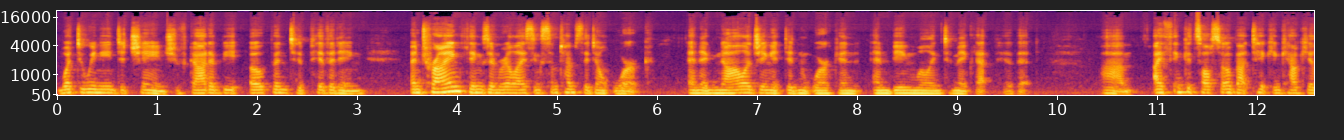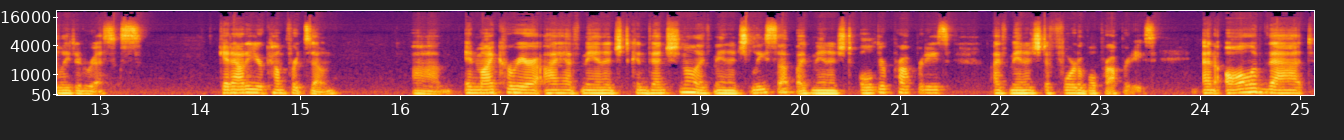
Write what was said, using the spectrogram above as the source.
what do we need to change. You've got to be open to pivoting and trying things and realizing sometimes they don't work and acknowledging it didn't work and, and being willing to make that pivot. Um, I think it's also about taking calculated risks. Get out of your comfort zone. Um, in my career, I have managed conventional, I've managed lease up, I've managed older properties, I've managed affordable properties. And all of that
